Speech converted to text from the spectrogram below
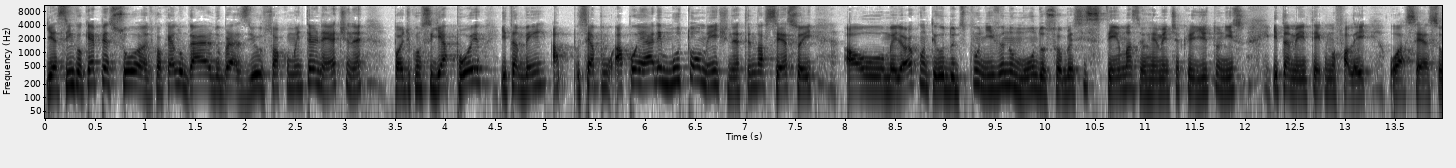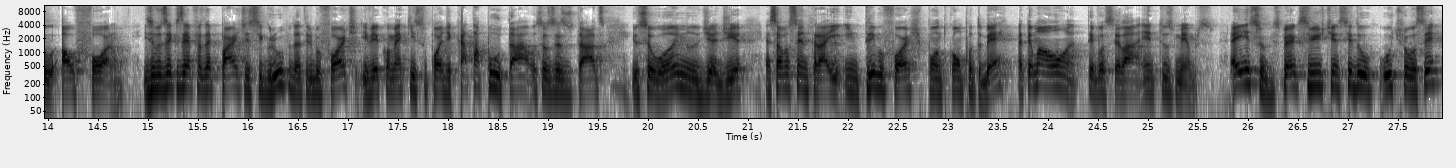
E assim, qualquer pessoa, de qualquer lugar do Brasil, só com uma internet, né, pode conseguir apoio e também se apoiarem mutuamente, né, tendo acesso aí ao melhor conteúdo disponível no mundo sobre esses temas. Eu realmente acredito nisso e também tem, como eu falei, o acesso ao fórum. E se você quiser fazer parte desse grupo da Tribo Forte e ver como é que isso pode catapultar os seus resultados e o seu ânimo no dia a dia, é só você entrar aí em triboforte.com.br. Vai ter uma honra ter você lá entre os membros. É isso, espero que esse vídeo tenha sido útil para você.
